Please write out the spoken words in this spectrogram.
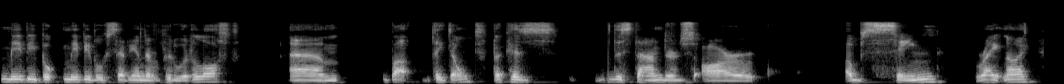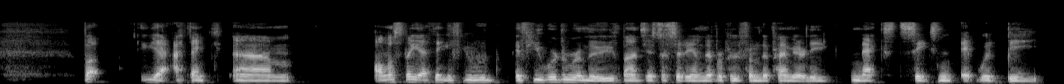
maybe maybe both City and Liverpool would have lost. Um, but they don't because the standards are obscene right now. But yeah, I think um, honestly, I think if you would if you were to remove Manchester City and Liverpool from the Premier League next season, it would be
